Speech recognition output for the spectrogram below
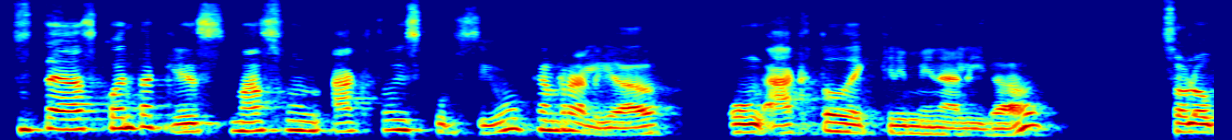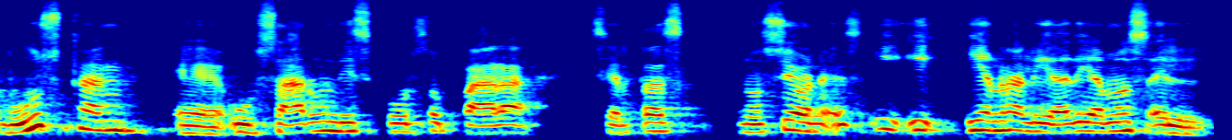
Entonces te das cuenta que es más un acto discursivo que en realidad un acto de criminalidad solo buscan eh, usar un discurso para ciertas nociones y, y, en realidad, digamos, el,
